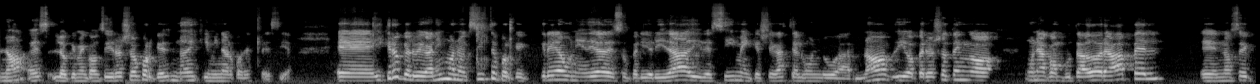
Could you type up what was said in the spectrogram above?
¿no? Es lo que me considero yo porque es no discriminar por especie. Eh, y creo que el veganismo no existe porque crea una idea de superioridad y de cima y que llegaste a algún lugar, ¿no? Digo, pero yo tengo una computadora Apple, eh, no sé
